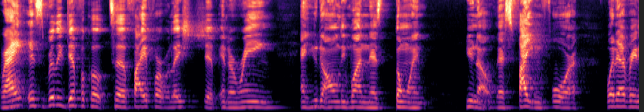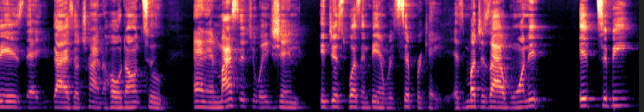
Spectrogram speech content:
right? It's really difficult to fight for a relationship in a ring and you're the only one that's throwing, you know, that's fighting for whatever it is that you guys are trying to hold on to. And in my situation, it just wasn't being reciprocated. As much as I wanted it to be,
